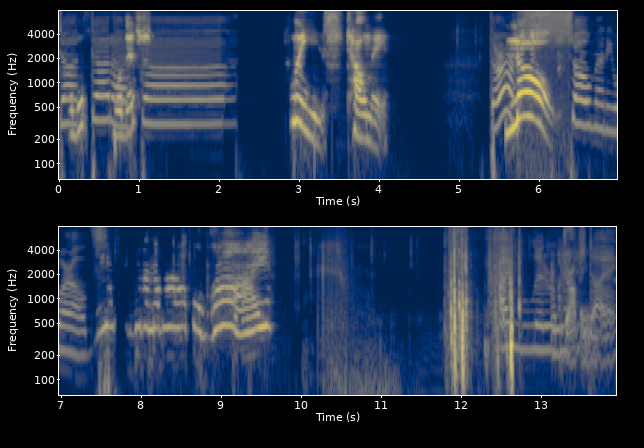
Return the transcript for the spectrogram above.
Da, Will this- da, da, will this-. Please tell me. There are No! so many worlds. We have to get another apple pie. I'm literally just dropping dying.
